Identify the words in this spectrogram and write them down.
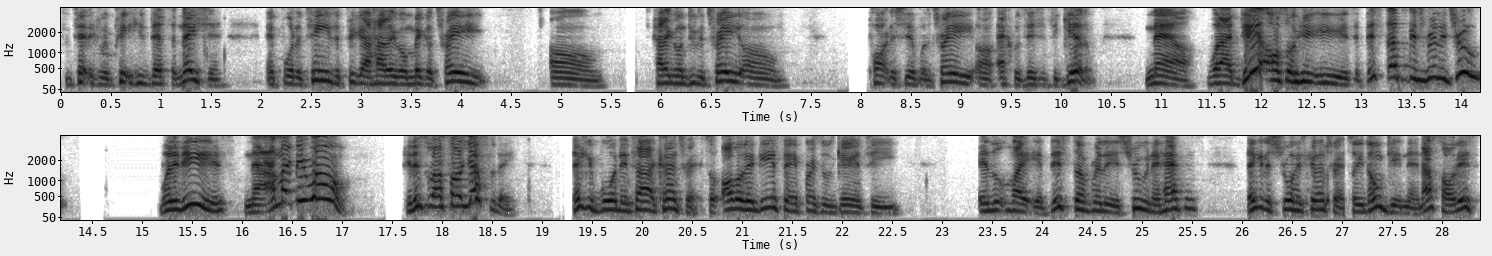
to technically pick his destination, and for the teams to figure out how they're gonna make a trade, um, how they're gonna do the trade um partnership or the trade uh, acquisition to get him. Now, what I did also hear is if this stuff is really true, what it is, now I might be wrong. Because this is what I saw yesterday. they can void the entire contract. So although they did say at first it was guaranteed, it looks like if this stuff really is true and it happens, they can destroy his contract. So he don't get in there. And I saw this.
